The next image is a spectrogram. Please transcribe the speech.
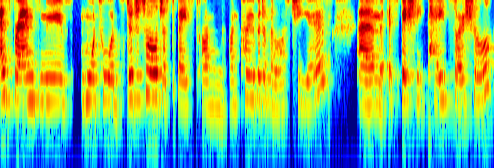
as brands move more towards digital, just based on on COVID in the last two years, um, especially paid social.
